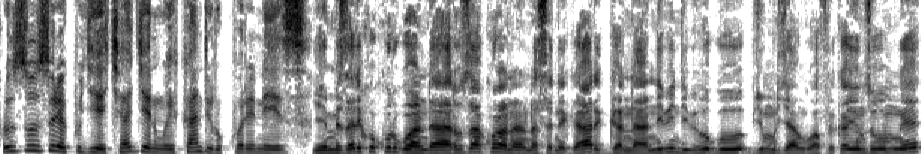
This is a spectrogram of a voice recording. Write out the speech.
ruzuzure ku gihe cyagenwe kandi rukore neza. Yemeza ariko ko u rwanda ruzakorana na senegal ghana n'ibindi bihugu by'umuryango wa afurika yunze ubumwe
